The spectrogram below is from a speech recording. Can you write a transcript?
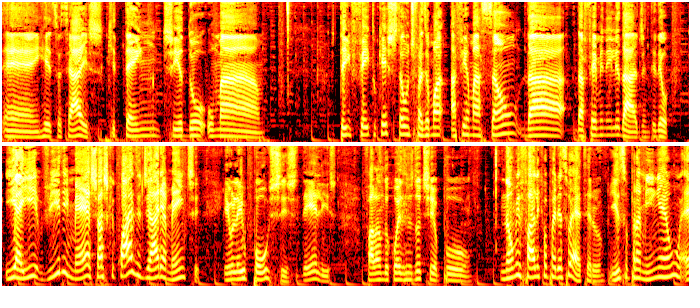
é, em redes sociais que têm tido uma. Tem feito questão de fazer uma afirmação da, da feminilidade, entendeu? E aí, vira e mexe, acho que quase diariamente, eu leio posts deles falando coisas do tipo. Não me fale que eu pareço hétero. Isso pra mim é um. É,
